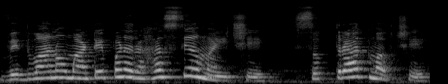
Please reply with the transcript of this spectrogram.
વિદ્વાનો માટે પણ રહસ્યમય છે. સૂત્રાત્મક છે.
